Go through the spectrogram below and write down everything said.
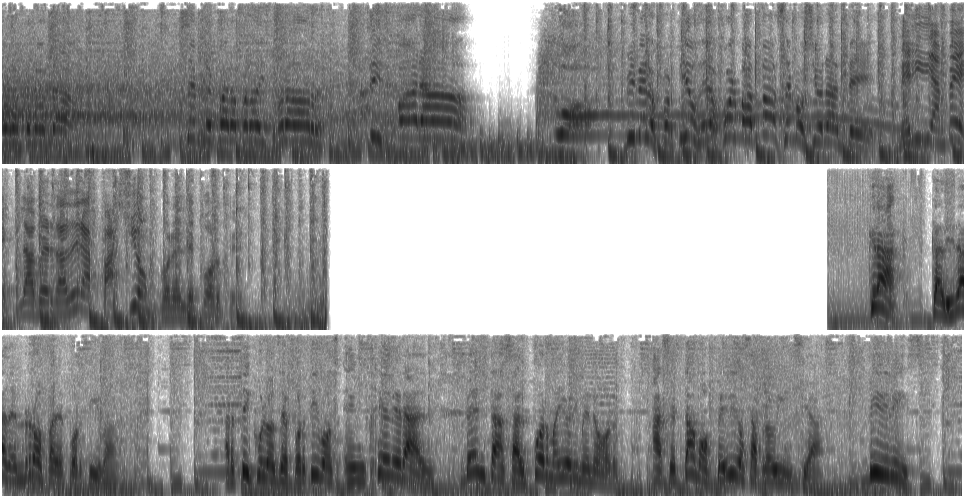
Pelota. Se prepara para disparar. ¡Dispara! Vive los partidos de la forma más emocionante. Meridian B, la verdadera pasión por el deporte. Crack, calidad en ropa deportiva. Artículos deportivos en general. Ventas al por mayor y menor. Aceptamos pedidos a provincia. Bidris,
